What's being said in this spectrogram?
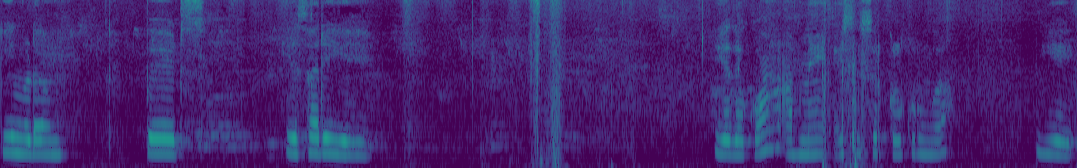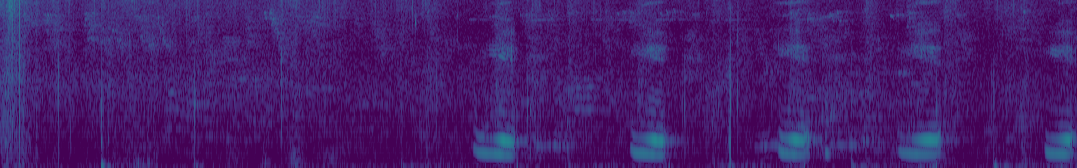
किंगडम, पेट्स, ये सारे ये है। ये देखो, अब मैं इसे सर्कल करूँगा। ये ये ये ये ये ये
